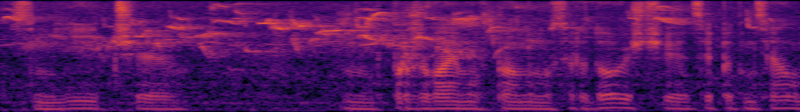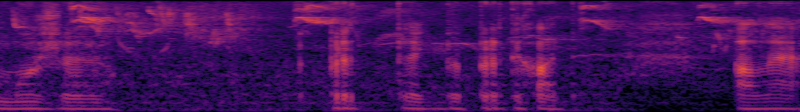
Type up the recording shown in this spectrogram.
сім'ї чи проживаємо в певному середовищі, цей потенціал може притихати. Але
